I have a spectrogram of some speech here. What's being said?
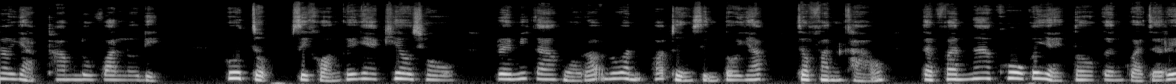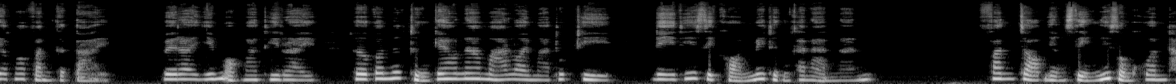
เราอยากทำดูฟันเราดิ พูดจบ สิขอนก็แยกเขี้ยวโชว์เรมิกาหัวเราะร่วน เพราะถึงสิงโตยักษ์จะฟันขาว แต่ฟันหน้าคู่ก็ใหญ่โตเกินกว่าจะเรียกว่าฟันกระต่าย เวลายิ้มออกมาทีไร เธอก็นึกถึงแก้วหน้าม้าลอยมาทุกที ดีที่สิขอนไม่ถึงขนาดนั้น ฟันจอบอย่างสิงนี่สมควรท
